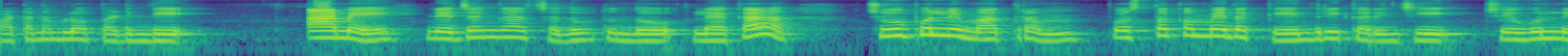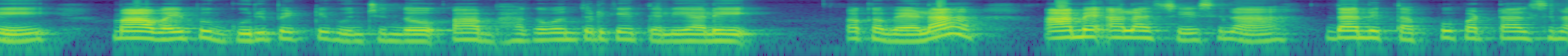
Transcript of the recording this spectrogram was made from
పఠనంలో పడింది. ఆమె నిజంగా చదువుతుందో లేక చూపుల్ని మాత్రం పుస్తకం మీద కేంద్రీకరించి చెవుల్ని మా వైపు గురిపెట్టి ఉంచిందో ఆ భగవంతుడికే తెలియాలి. ఒకవేళ ఆమె అలా చేసినా దాన్ని తప్పు పట్టాల్సిన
